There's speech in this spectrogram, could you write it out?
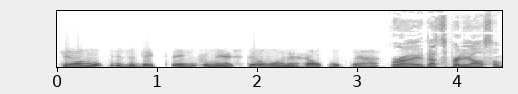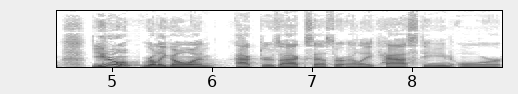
still is a big thing for me. I still want to help with that. Right. That's pretty awesome. You don't really go on Actors Access or LA Casting or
